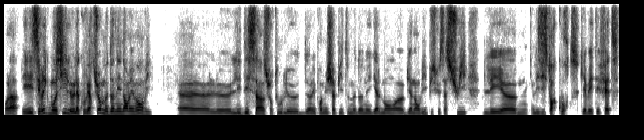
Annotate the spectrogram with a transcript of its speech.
Voilà. Et c'est vrai que moi aussi, la couverture me donne énormément envie. Euh, les dessins, surtout le, dans les premiers chapitres, me donnent également bien envie, puisque ça suit les, les histoires courtes qui avaient été faites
